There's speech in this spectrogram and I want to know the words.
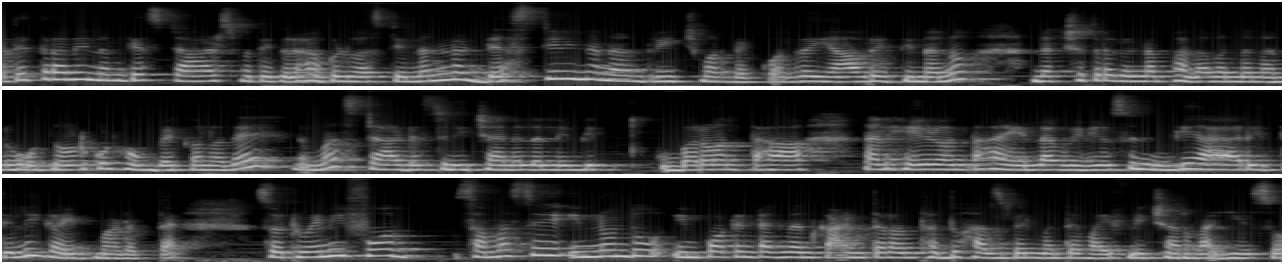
ಅದೇ ಥರನೇ ನಮಗೆ ಸ್ಟಾರ್ಸ್ ಮತ್ತು ಗ್ರಹಗಳು ಅಷ್ಟೇ. ನನ್ನ ಡೆಸ್ಟಿನಿನ ನಾನು ರೀಚ್ ಮಾಡಬೇಕು ಅಂದರೆ ಯಾವ ರೀತಿ ನಾನು ನಕ್ಷತ್ರಗಳನ್ನ ಫಲವನ್ನು ನಾನು ನೋಡ್ಕೊಂಡು ಹೋಗಬೇಕು ಅನ್ನೋದೇ ನಮ್ಮ ಸ್ಟಾರ್ ಡೆಸ್ಟಿನಿ ಚಾನಲಲ್ಲಿ ನಿಮಗೆ ಬರುವಂತಹ, ನಾನು ಹೇಳುವಂತಹ ಎಲ್ಲ ವೀಡಿಯೋಸು ನಿಮಗೆ ಆ ರೀತಿಯಲ್ಲಿ ಗೈಡ್ ಮಾಡುತ್ತೆ. ಸೊ ಟ್ವೆಂಟಿ ಸಮಸ್ಯೆ ಇನ್ನೊಂದು ಇಂಪಾರ್ಟೆಂಟಾಗಿ ನಾನು ಕಾಣ್ತಾ ಇರೋವಂಥದ್ದು ಹಸ್ಬೆಂಡ್ ಮತ್ತು ವೈಫ್ ವಿಚಾರವಾಗಿ. ಸೊ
